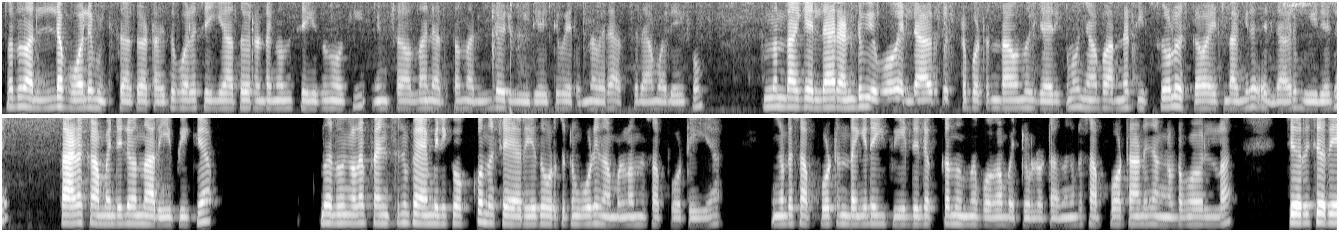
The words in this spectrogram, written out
എന്നിട്ട് നല്ല പോലെ മിക്സ് ആക്കുക കേട്ടോ. ഇതുപോലെ ചെയ്യാത്തവരുണ്ടെങ്കിൽ ഒന്ന് ചെയ്ത് നോക്കി. ഇൻഷാല്ല അടുത്ത നല്ലൊരു വീഡിയോ ആയിട്ട് വരുന്നവരെ അസ്സലാമു അലൈക്കും. ഇന്നുണ്ടാക്കിയ എല്ലാ രണ്ട് വിഭവവും എല്ലാവർക്കും ഇഷ്ടപ്പെട്ടിട്ടുണ്ടാവുമെന്ന് വിചാരിക്കുന്നു. ഞാൻ പറഞ്ഞ ടിപ്സുകളും ഇഷ്ടമായിട്ടുണ്ടെങ്കിൽ എല്ലാവരും വീഡിയോയിൽ താഴെ കമന്റിൽ ഒന്ന് അറിയിപ്പിക്കുക. എന്നിട്ട് നിങ്ങളുടെ ഫ്രണ്ട്സിനും ഫാമിലിക്കും ഒക്കെ ഒന്ന് ഷെയർ ചെയ്ത് കൊടുത്തിട്ടും കൂടി നമ്മളൊന്ന് സപ്പോർട്ട് ചെയ്യുക. നിങ്ങളുടെ സപ്പോർട്ട് ഉണ്ടെങ്കിൽ ഈ ഫീൽഡിലൊക്കെ നിന്ന് പോകാൻ പറ്റുള്ളൂ കേട്ടോ നിങ്ങളുടെ സപ്പോർട്ടാണ് ഞങ്ങളുടെ പോലുള്ള ചെറിയ ചെറിയ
